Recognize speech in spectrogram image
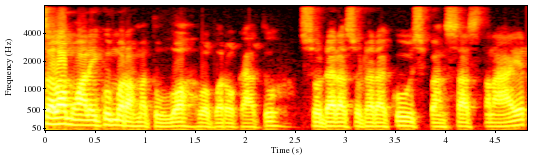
Assalamualaikum warahmatullahi wabarakatuh Saudara-saudaraku sebangsa setanah air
